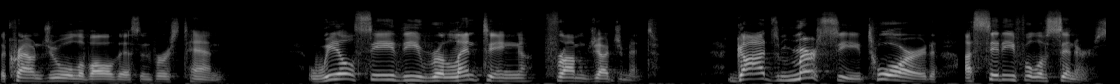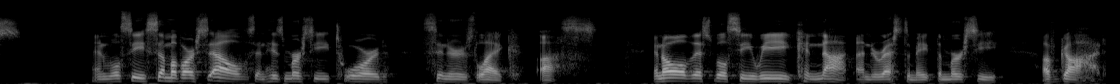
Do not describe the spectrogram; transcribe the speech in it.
the crown jewel of all of this in verse 10. We'll see the relenting from judgment. God's mercy toward a city full of sinners. And we'll see some of ourselves and his mercy toward sinners like us. And all this, we'll see we cannot underestimate the mercy of God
